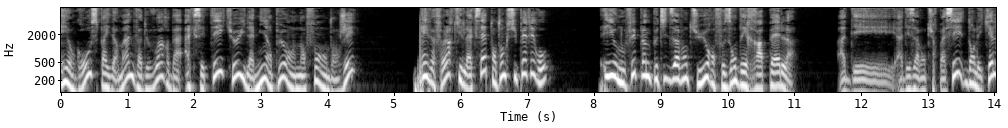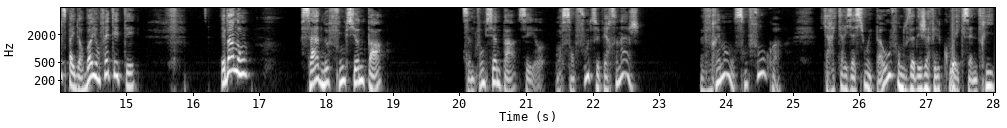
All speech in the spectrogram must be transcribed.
Et en gros Spider-Man va devoir bah, accepter qu'il a mis un peu un enfant en danger et il va falloir qu'il l'accepte en tant que super-héros et on nous fait plein de petites aventures en faisant des rappels à des à des aventures passées dans lesquelles Spider-Boy en fait était. Eh ben non, ça ne fonctionne pas. Ça ne fonctionne pas. C'est on s'en fout de ce personnage. Vraiment, on s'en fout quoi. Caractérisation est pas ouf. On nous a déjà fait le coup avec Sentry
